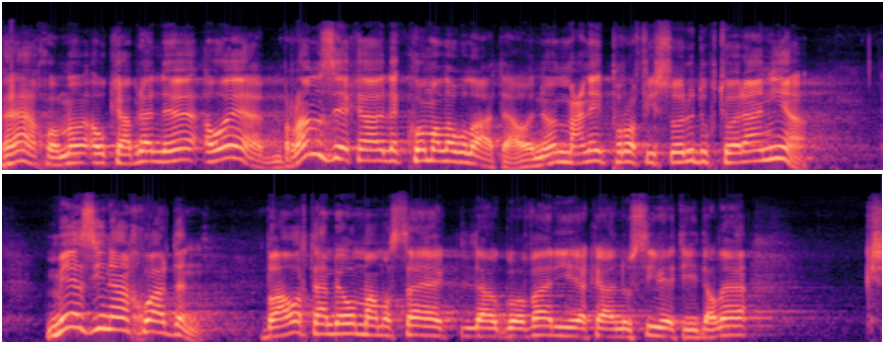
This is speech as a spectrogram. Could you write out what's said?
برا خۆ مە ئەو کابرا لەوێ ئەوەیە ڕەمزێکە لە کۆمەڵە وڵاتە ئەوە نەوە معنەی پرۆفیسۆر و دکتۆرا نییە مێزی نان خواردن باوەڕتان بێەوە مامۆستایەک لە گۆڤاری یەکە نووسیوێتی دەڵێ کچ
